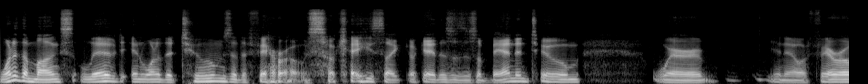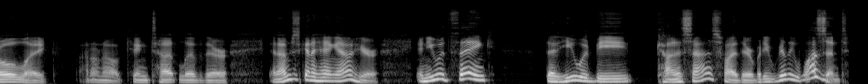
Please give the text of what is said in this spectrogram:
one of the monks lived in one of the tombs of the pharaohs. Okay, he's like, okay, this is this abandoned tomb where, you know, a pharaoh like I don't know, King Tut lived there, and I'm just going to hang out here. And you would think that he would be kind of satisfied there, but he really wasn't.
